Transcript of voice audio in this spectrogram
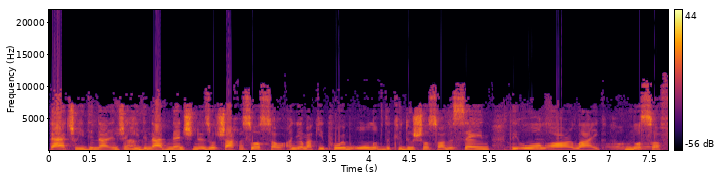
That's true. He did not mention. He did not mention Israel Shachris also on Yom Kippurim. All of the kedushos are the same. They all are like Musaf.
